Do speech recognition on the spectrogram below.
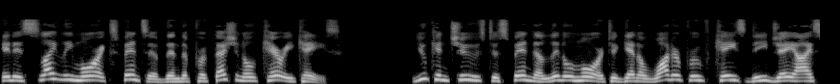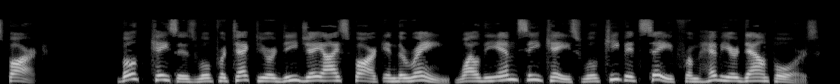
it is slightly more expensive than the professional carry case. You can choose to spend a little more to get a waterproof case DJI Spark. Both cases will protect your DJI Spark in the rain, while the MC case will keep it safe from heavier downpours.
